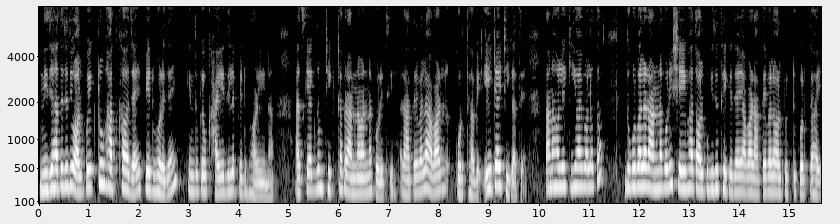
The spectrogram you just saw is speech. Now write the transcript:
নিজে হাতে যদি অল্প একটু ভাত খাওয়া যায়, পেট ভরে যায়, কিন্তু কেউ খাইয়ে দিলে পেট ভরেই না। আজকে একদম ঠিকঠাক রান্নাবান্না করেছি। রাতের বেলা আবার করতে হবে, এইটাই ঠিক আছে। তা না হলে কি হয় বলো তো দুপুরবেলা রান্না করি, সেই ভাত অল্প কিছু থেকে যায়, আবার রাতের বেলা অল্প একটু করতে হয়।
